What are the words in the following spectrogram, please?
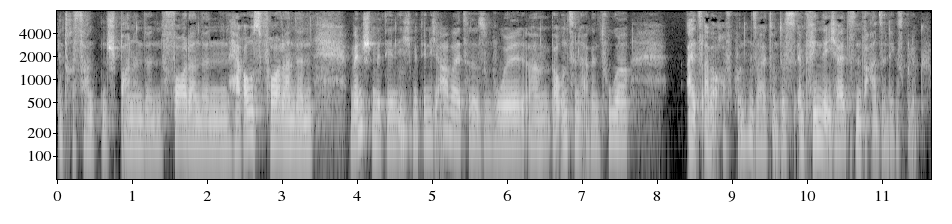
interessanten, spannenden, fordernden, herausfordernden Menschen, mit denen ich, mit denen ich arbeite, sowohl ähm, bei uns in der Agentur als aber auch auf Kundenseite. Und das empfinde ich als ein wahnsinniges Glück.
